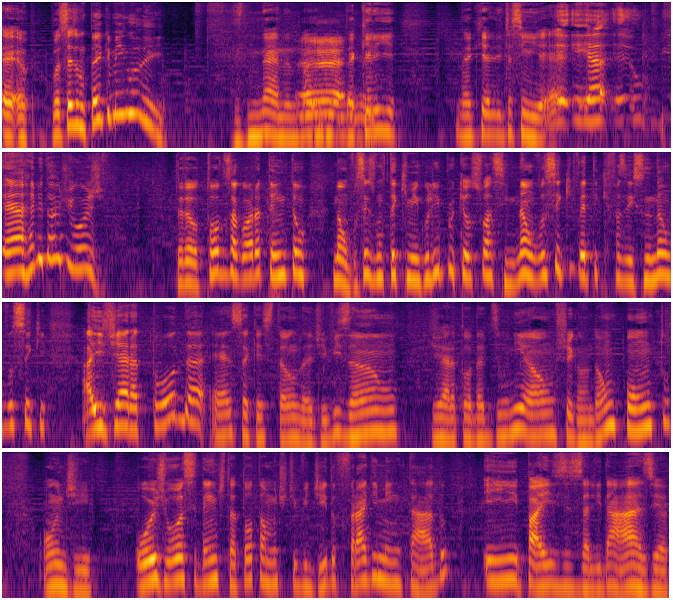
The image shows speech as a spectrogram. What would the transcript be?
é, vocês não tem que me engolir. né? É, daquele. Naquele, assim, é, é, é, a realidade de hoje. Entendeu? Todos agora tentam. Não, vocês vão ter que me engolir porque eu sou assim. Não, você que vai ter que fazer isso. Não, você que. Aí gera toda essa questão da divisão, gera toda a desunião, chegando a um ponto onde hoje o Ocidente está totalmente dividido, fragmentado, e países ali da Ásia,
